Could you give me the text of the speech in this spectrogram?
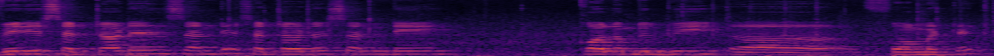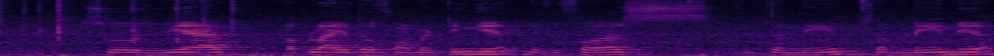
where is Saturday and Sunday Saturday Sunday column will be formatted so we have apply the formatting here. Give the name some name here.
